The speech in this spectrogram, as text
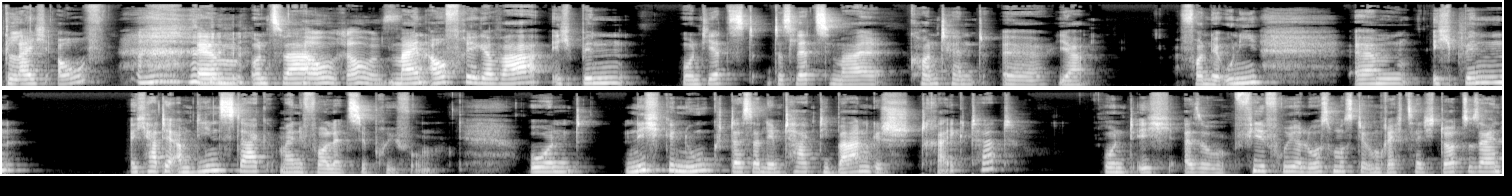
gleich auf. ähm, und zwar, mein Aufreger war, ich bin und jetzt das letzte Mal Content, äh, ja, von der Uni. Ähm, ich bin ich hatte am Dienstag meine vorletzte Prüfung. Und nicht genug, dass an dem Tag die Bahn gestreikt hat und ich also viel früher los musste, um rechtzeitig dort zu sein.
